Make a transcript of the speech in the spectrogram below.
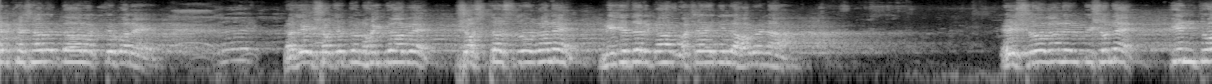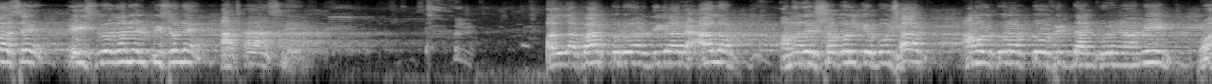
এর খেসারত দেওয়া লাগতে পারে। কাজেই সচেতন হইতে হবে। সস্তা স্লোগানে নিজেদের গা ভাসায় দিলে হবে না। এই স্লোগানের পিছনে কিন্তু আছে, এই স্লোগানের পিছনে আঠা আছে। আল্লাহ পাক করুয়ার দিগার আলম আমাদের সকলকে বোঝার আমল করার তৌফিক দান করেন, আমিন। ওয়া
